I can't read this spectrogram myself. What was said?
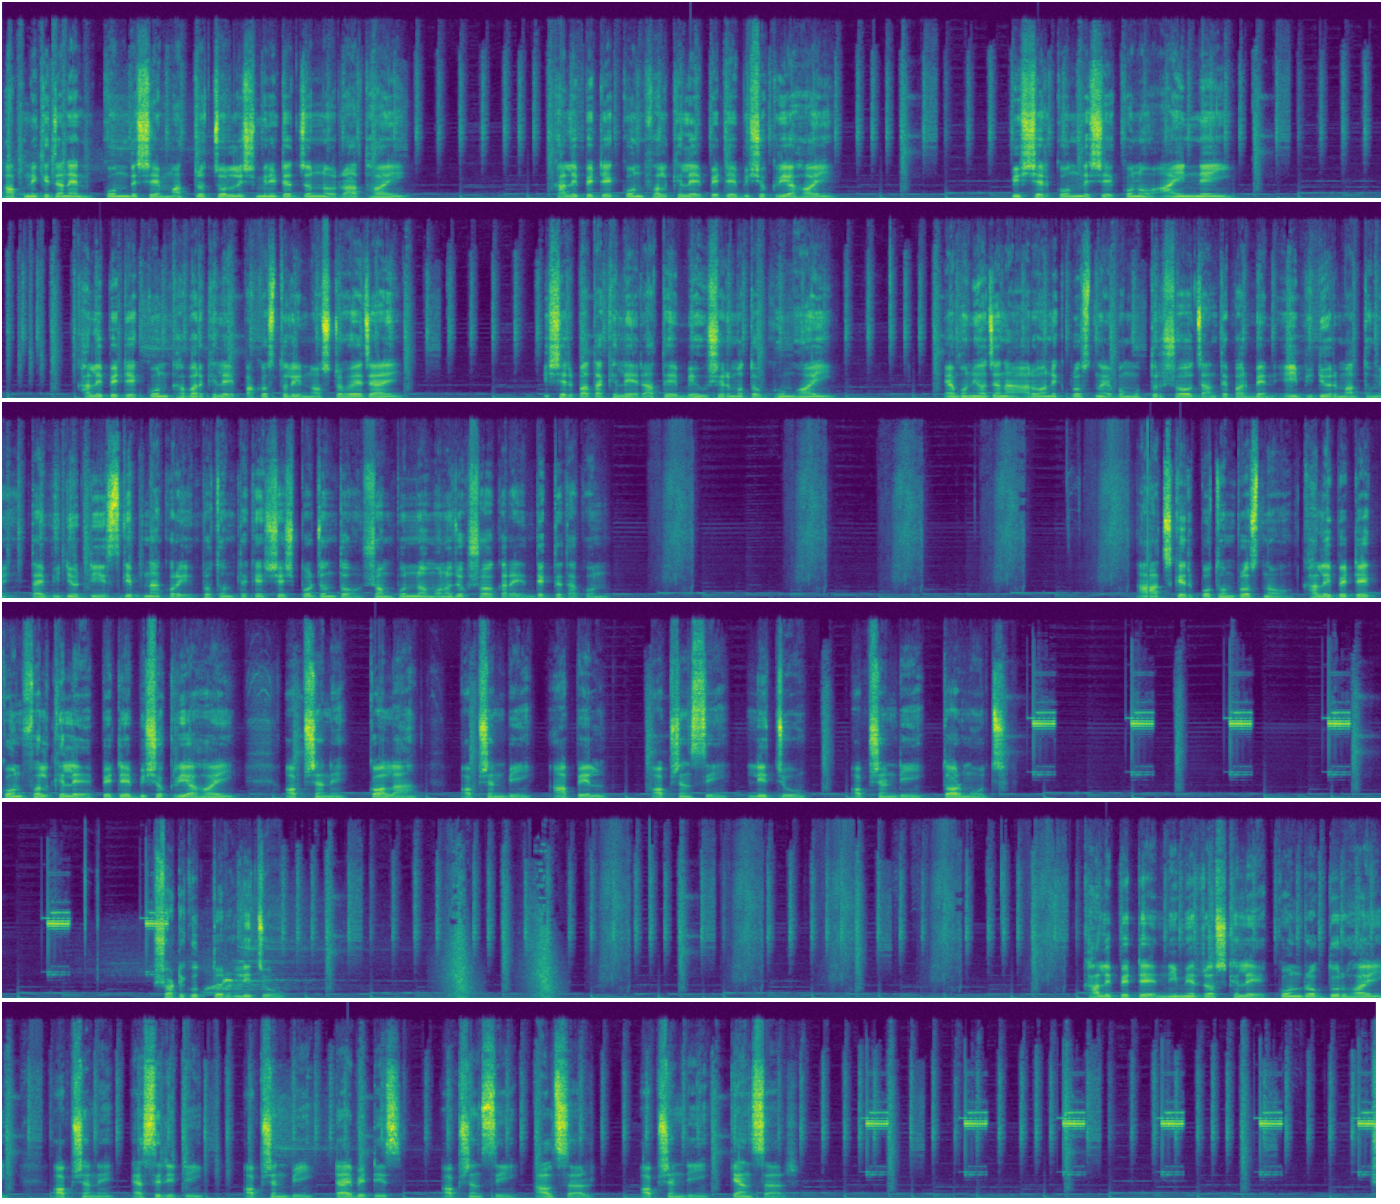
আপনি কি জানেন কোন দেশে মাত্র চল্লিশ মিনিটের জন্য রাত হয়? খালি পেটে কোন ফল খেলে পেটে বিষক্রিয়া হয়? বিশ্বের কোন দেশে কোনো আইন নেই? খালি পেটে কোন খাবার খেলে পাকস্থলী নষ্ট হয়ে যায়? ইসের পাতা খেলে রাতে বেহুশের মতো ঘুম হয়? এমনই অজানা আরও অনেক প্রশ্ন এবং উত্তর সহ জানতে পারবেন এই ভিডিওর মাধ্যমে। তাই ভিডিওটি স্কিপ না করে প্রথম থেকে শেষ পর্যন্ত সম্পূর্ণ মনোযোগ সহকারে দেখতে থাকুন। আজকের প্রথম প্রশ্ন, খালি পেটে কোন ফল খেলে পেটে বিষক্রিয়া হয়? অপশান এ, কলা। অপশান বি, আপেল। অপশান সি, লিচু। অপশান ডি, তরমুজ। সঠিক উত্তর লিচু। খালি পেটে নিমের রস খেলে কোন রোগ দূর হয়? Option A, acidity. Option B, diabetes. Option C, ulcer. Option D, cancer.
